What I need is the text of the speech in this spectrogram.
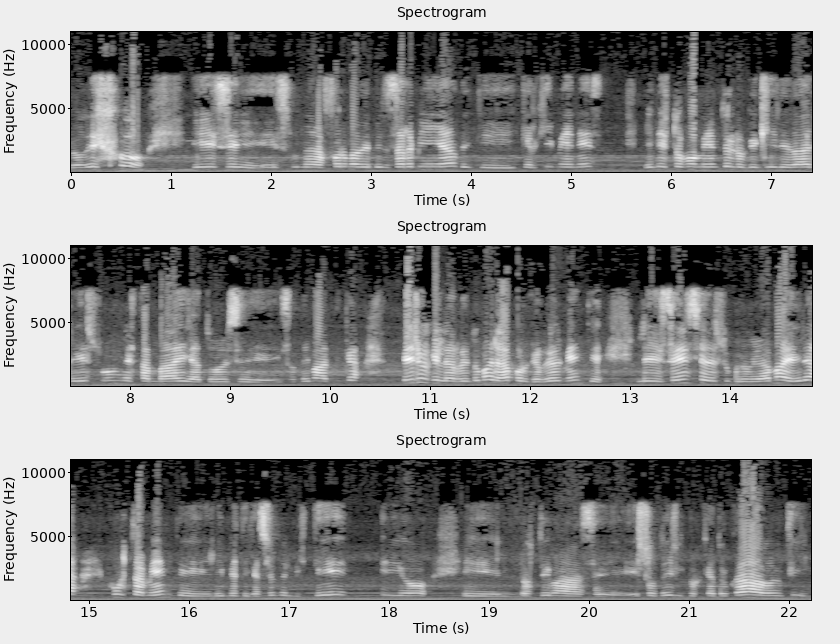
lo dejo, es, eh, es una forma de pensar mía de que Iker Jiménez en estos momentos lo que quiere dar es un stand-by a toda esa temática, pero que la retomará porque realmente la esencia de su programa era justamente la investigación del misterio, eh, los temas eh, esotéricos que ha tocado, en fin.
